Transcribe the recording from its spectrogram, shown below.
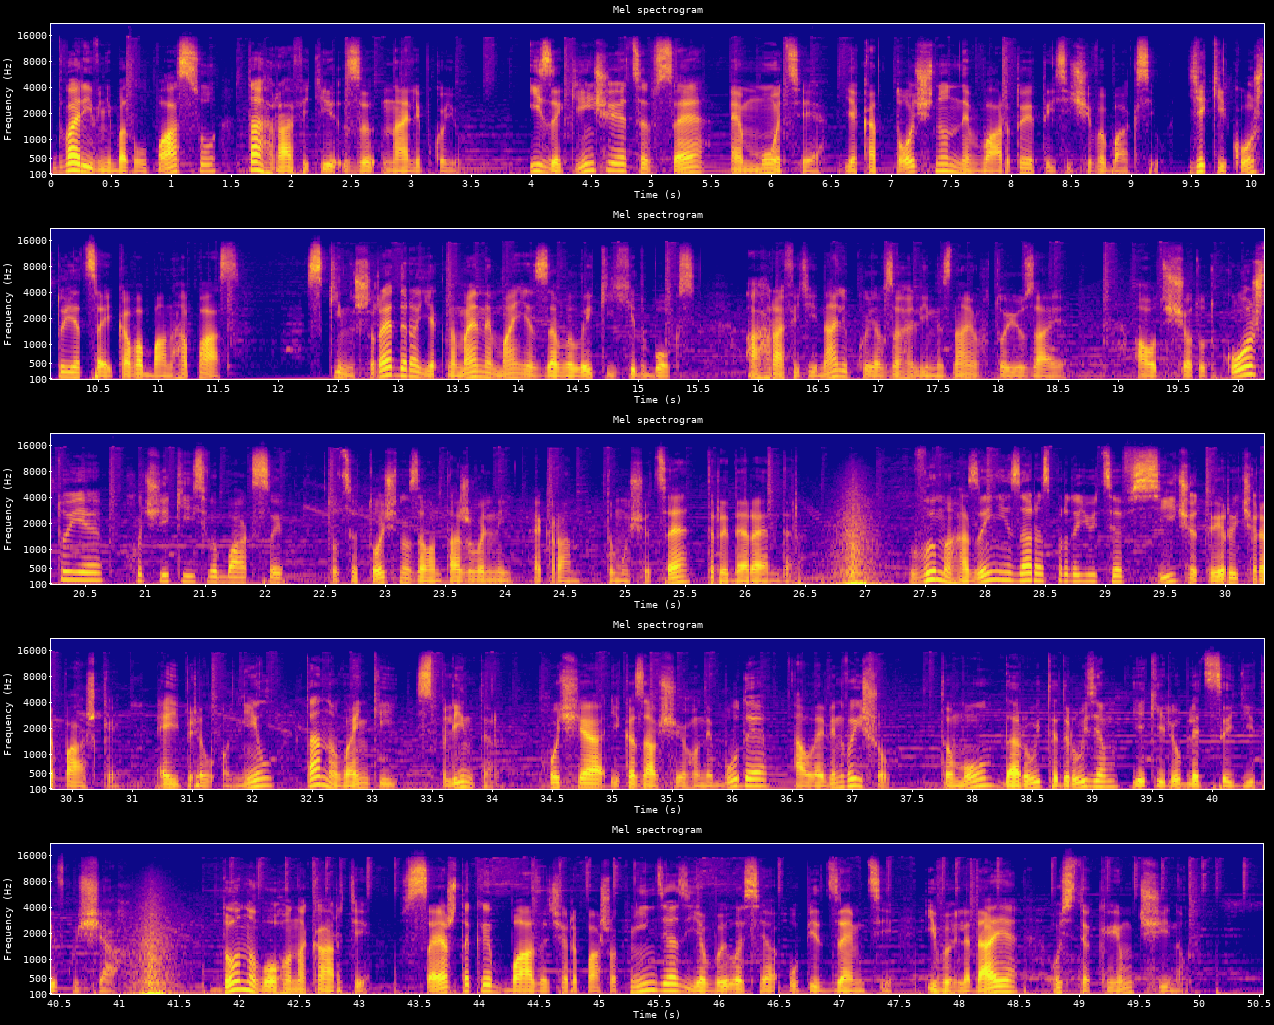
Два рівні батл пасу та графіті з наліпкою. І закінчує це все емоція, яка точно не вартує тисячі вебаксів, які коштує цей Кавабанга пас. Скін шредера, як на мене, має за великий хітбокс, а графіті й наліпку я взагалі не знаю, хто юзає. А от що тут коштує, хоч якісь вебакси, то це точно завантажувальний екран, тому що це 3D-рендер. В магазині зараз продаються всі чотири черепашки: April O'Neil та новенький Splinter. Хоч я і казав, що його не буде, але він вийшов. Тому даруйте друзям, які люблять сидіти в кущах. До нового на карті. Все ж таки база черепашок ніндзя з'явилася у підземці і виглядає ось таким чином.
